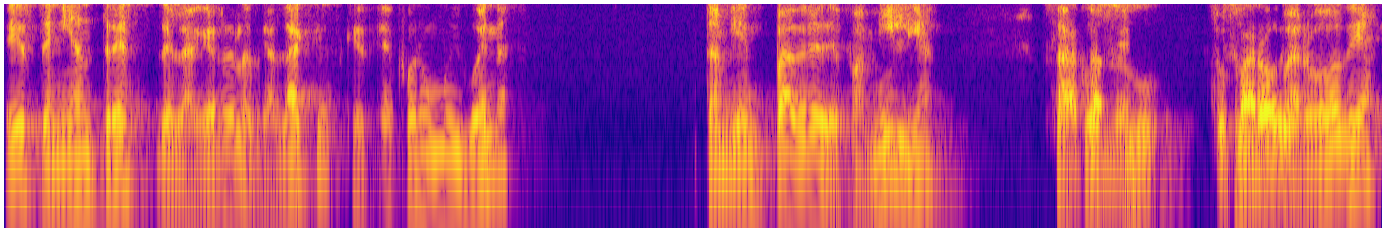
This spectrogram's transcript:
Ellos tenían tres de la Guerra de las Galaxias que eh, fueron muy buenas. También Padre de Familia sacó ah, su, parodia.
